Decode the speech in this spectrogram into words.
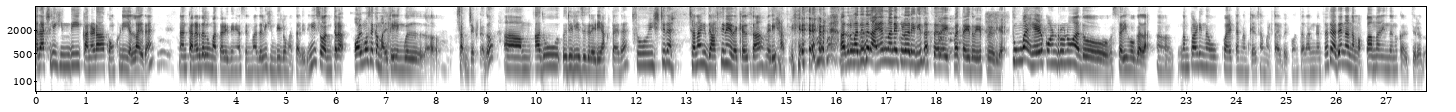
ಅದ್ ಆಕ್ಚುಲಿ ಹಿಂದಿ, ಕನ್ನಡ, ಕೊಂಕಣಿ ಎಲ್ಲ ಇದೆ. ನಾನು ಕನ್ನಡದಲ್ಲೂ ಮಾತಾಡಿದ್ದೀನಿ, ಆ ಸಿನಿಮಾದಲ್ಲಿ ಹಿಂದಿಲೂ ಮಾತಾಡಿದ್ದೀನಿ. ಸೊ ಒಂಥರ almost like a multilingual subject ಅದು. ಅದು ರಿಲೀಸ್ಗೆ ರೆಡಿ ಆಗ್ತಾ ಇದೆ. ಸೊ ಇಷ್ಟಿದೆ. ಚೆನ್ನಾಗಿ ಜಾಸ್ತಿನೇ ಇದೆ ಕೆಲಸ. ವೆರಿ ಹ್ಯಾಪಿ ಅದ್ರ ಮಧ್ಯದಲ್ಲಿ ಅಯನ್ ಮನೆ ಕೂಡ ರಿಲೀಸ್ ಆಗ್ತಾ ಇದೆ ಇಪ್ಪತ್ತೈದು ಏಪ್ರಿಲ್ಗೆ ತುಂಬಾ ಹೇಳ್ಕೊಂಡ್ರು ಅದು ಸರಿ ಹೋಗಲ್ಲ. ನಮ್ ಪಾಡಿಗೆ ನಾವು ಕ್ವೈಟ್ ಆಗಿ ನಮ್ ಕೆಲಸ ಮಾಡ್ತಾ ಇರ್ಬೇಕು ಅಂತ ನನ್ಗನ್ಸತ್ತೆ ಅದೇ ನಾನು ನಮ್ಮ ಅಪ್ಪ ಅಮ್ಮನಿಂದನೂ ಕಲ್ತಿರೋದು.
